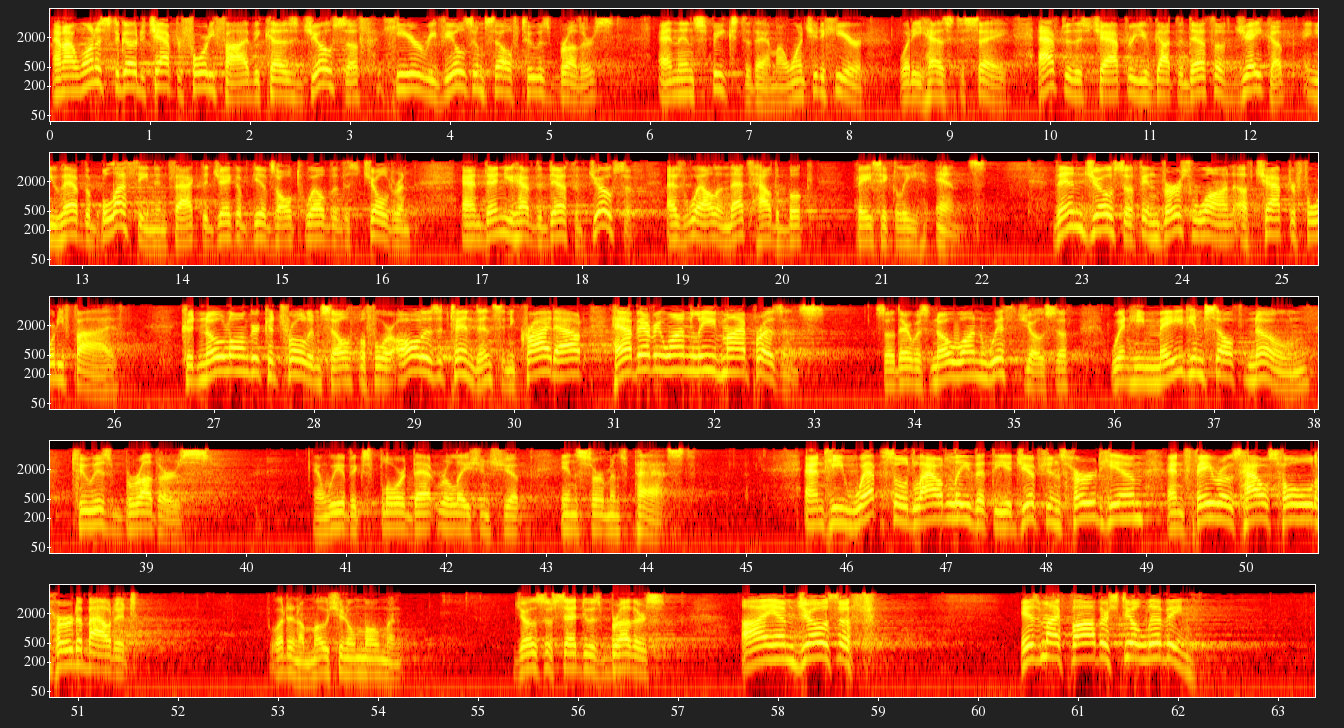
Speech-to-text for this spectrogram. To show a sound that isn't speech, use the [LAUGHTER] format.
And I want us to go to chapter 45 because Joseph here reveals himself to his brothers and then speaks to them. I want you to hear what he has to say. After this chapter, you've got the death of Jacob, and you have the blessing, in fact, that Jacob gives all 12 of his children. And then you have the death of Joseph as well, and that's how the book basically ends. Then Joseph, in verse 1 of chapter 45, could no longer control himself before all his attendants, and he cried out, Have everyone leave my presence. So there was no one with Joseph when he made himself known to his brothers. And we have explored that relationship in sermons past. And he wept so loudly that the Egyptians heard him, and Pharaoh's household heard about it. What an emotional moment. Joseph said to his brothers, I am Joseph. Is my father still living?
